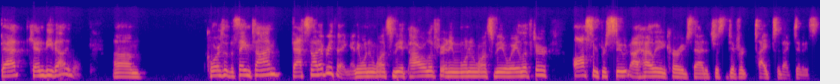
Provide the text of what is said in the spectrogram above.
that can be valuable. Um, of course, at the same time, that's not everything. Anyone who wants to be a power lifter, anyone who wants to be a weightlifter, awesome pursuit. I highly encourage that. It's just different types of activities.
